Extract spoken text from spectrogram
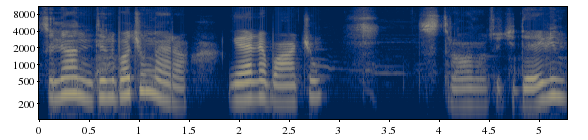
Селянин, ти не бачив мера? Я не бачив. Странно, тоді де він?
